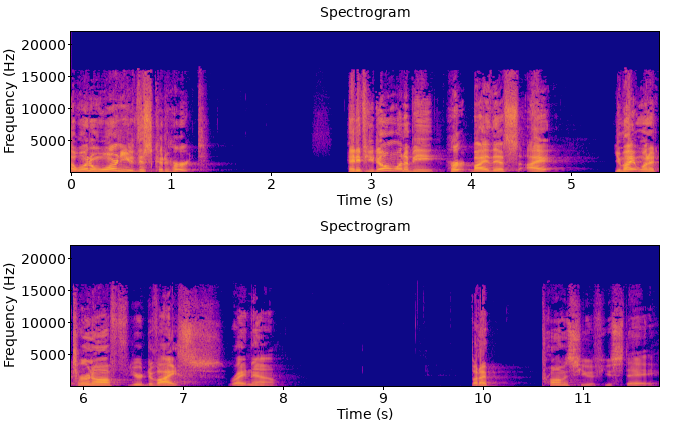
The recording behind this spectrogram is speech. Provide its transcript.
I want to warn you this could hurt. And if you don't want to be hurt by this, I, you might want to turn off your device right now. But I promise you, if you stay,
